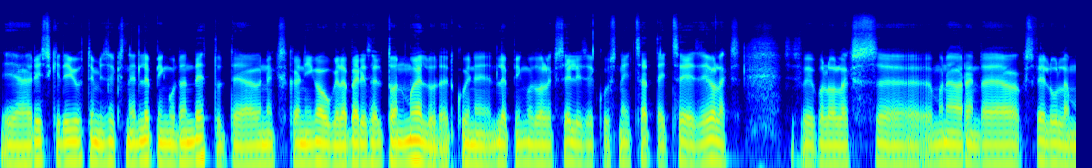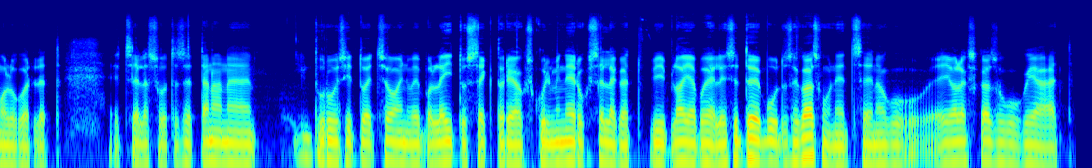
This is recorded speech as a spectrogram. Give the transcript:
ja riskide juhtimiseks need lepingud on tehtud ja õnneks ka nii kaugele päriselt on mõeldud, et kui need lepingud oleks sellised, kus neid sätteid sees ei oleks, siis võib-olla oleks äh, mõne arendaja jaoks veel hullem olukord, et et selles suhtes, et tänane turusituatsioon võib-olla ehitussektori jaoks kulmineeruks sellega, et viib laiapõhjalise tööpuuduse kasvuni, et see nagu ei oleks ka sugugi hea, et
